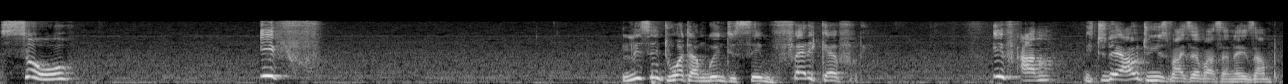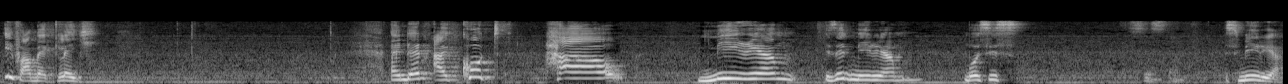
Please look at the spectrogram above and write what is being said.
So, if listen to what I'm going to say very carefully. If I'm today, I want to use myself as an example. If I'm a clergy And then I quote how Miriam, is it Miriam? Moses' sister. It's Miriam.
